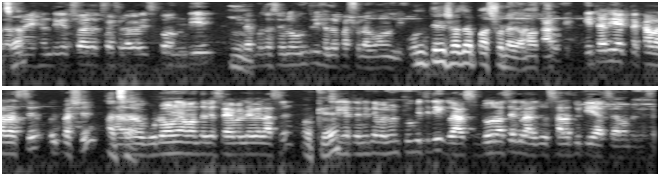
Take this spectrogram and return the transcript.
আচ্ছা। আপনি এখান থেকে ছয় হাজার ছয়শো টাকা ডিসকাউন্ট দিয়ে হুম, তারপর হলো উনত্রিশ হাজার পাঁচশো টাকা অনলি উনত্রিশ হাজার পাঁচশো টাকা মাত্র। আর এটারই একটা কালার আছে ওই পাশে। আচ্ছা। গোডাউনে আমাদের কাছে অ্যাভেলেবেল আছে। ওকে সেক্ষেত্রে নিতে পারবেন two B three glass door আছে গ্লাস ডোর সারা দুটি আছে আমাদের কাছে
